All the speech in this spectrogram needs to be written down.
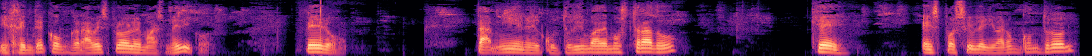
y gente con graves problemas médicos. Pero también el culturismo ha demostrado que es posible llevar un control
